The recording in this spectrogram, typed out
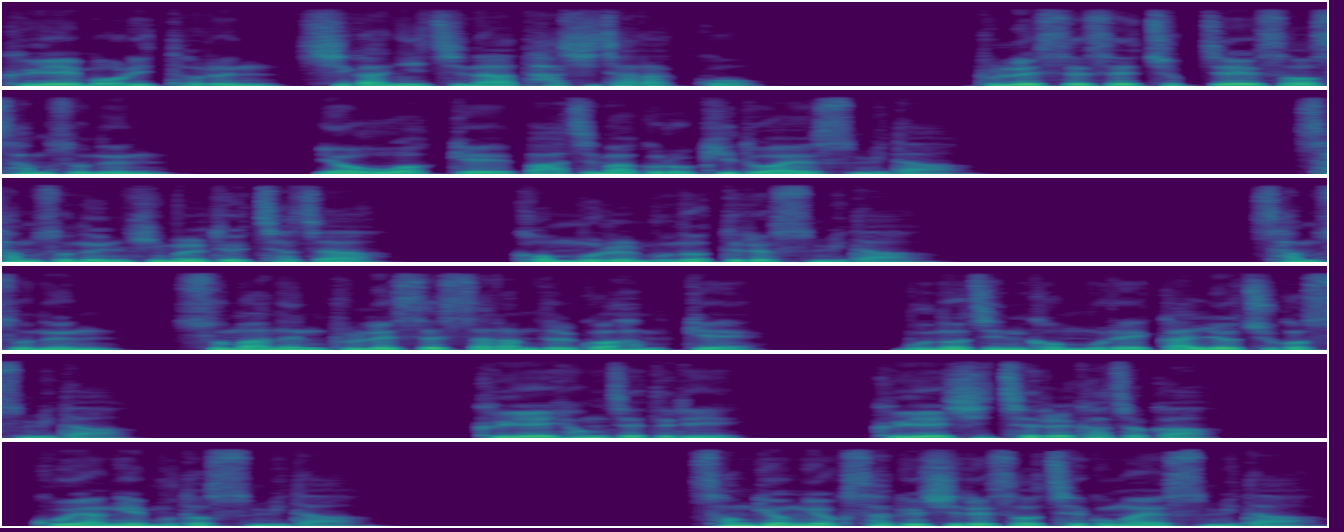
그의 머리털은 시간이 지나 다시 자랐고 블레셋의 축제에서 삼손은 여호와께 마지막으로 기도하였습니다. 삼손은 힘을 되찾아 건물을 무너뜨렸습니다. 삼손은 수많은 블레셋 사람들과 함께 무너진 건물에 깔려 죽었습니다. 그의 형제들이 그의 시체를 가져가 고향에 묻었습니다. 성경역 사교실에서 제공하였습니다.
